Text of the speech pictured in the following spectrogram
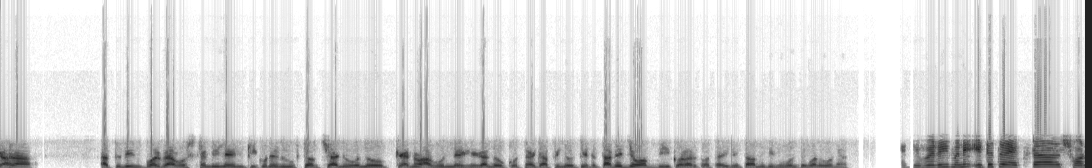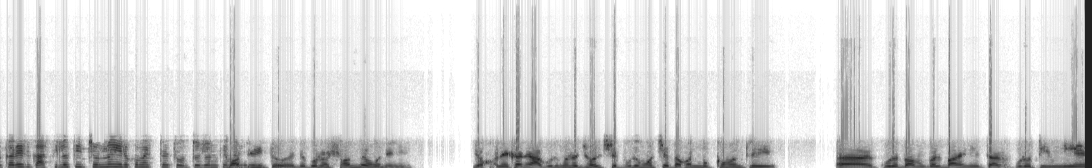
যারা এতদিন পর ব্যবস্থা নিলেন কি করে রুফটপ চালু হলো কেন আগুন লেগে গেল কোথায় গাফিলতি এটা তাদের জবাবদিহি করার কথা এই তো আমি কিছু বলতে পারব না। একেবারেই মানে এটা তো একটা সরকারের গাফিলতির জন্য এরকম একটা চোদ্দ জনকে মানে- বটেই তো এতে কোনো সন্দেহ নেই। যখন এখানে আগুনগুলো ঝলসে পুরো মরছে তখন মুখ্যমন্ত্রী আহ, পুরো দমকল বাহিনী তার পুরো টিম নিয়ে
